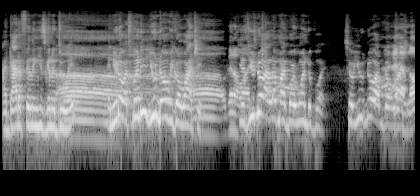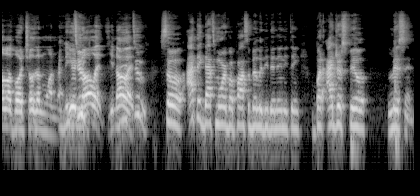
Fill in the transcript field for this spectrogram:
I got a feeling he's gonna do it. Uh, And you know what's funny? You know we go watch it. Uh, we're gonna watch you know it. I love my boy Wonderboy. So you know I'm gonna and I watch it. love my boy Chosen One. Man. Me you too. know it. You know Me it. too. So I think that's more of a possibility than anything. But I just feel, listen,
